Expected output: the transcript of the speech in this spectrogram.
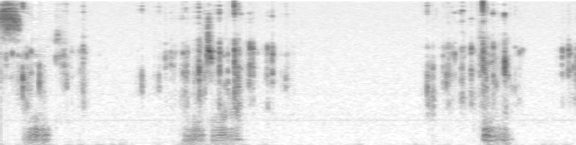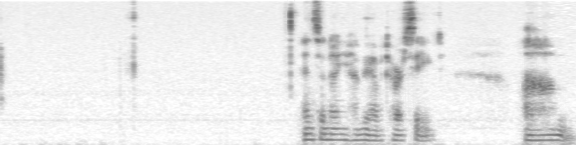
Slink original female. And so now you have the avatar saved. Um,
